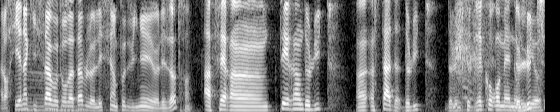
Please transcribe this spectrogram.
Alors, s'il y en a qui savent autour de la table, laissez un peu deviner euh, les autres. À faire un terrain de lutte, un, un stade de lutte, de lutte gréco-romaine. De au milieu. lutte,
